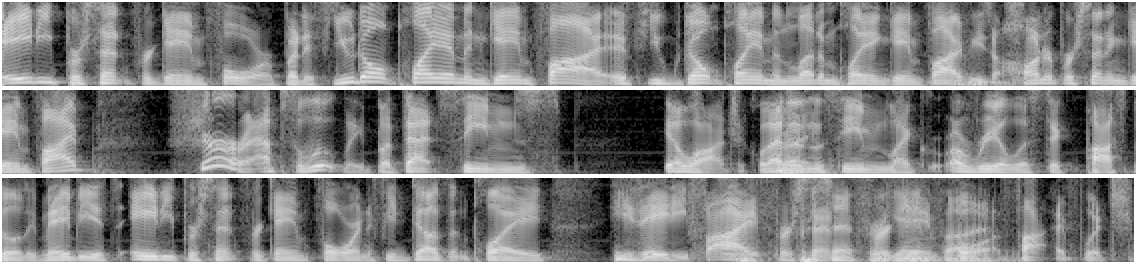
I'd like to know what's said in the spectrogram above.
80% for game 4, but if you don't play him in game 5, if you don't play him and let him play in game 5, he's 100% in game 5? Sure, absolutely, but that seems illogical. That Right. doesn't seem like a realistic possibility. Maybe it's 80% for game 4 and if he doesn't play, he's 85% for, for game, game 4 five. 5, which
